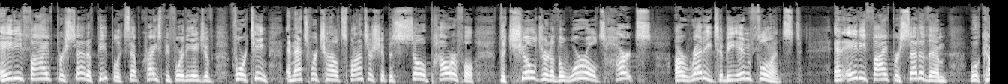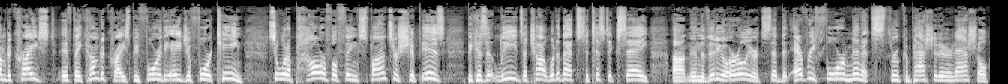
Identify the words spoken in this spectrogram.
85% of people accept Christ before the age of 14. And that's where child sponsorship is so powerful. The children of the world's hearts are ready to be influenced. And 85% of them will come to Christ if they come to Christ before the age of 14. So, what a powerful thing sponsorship is because it leads a child. What did that statistic say um, in the video earlier? It said that every four minutes through Compassion International,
